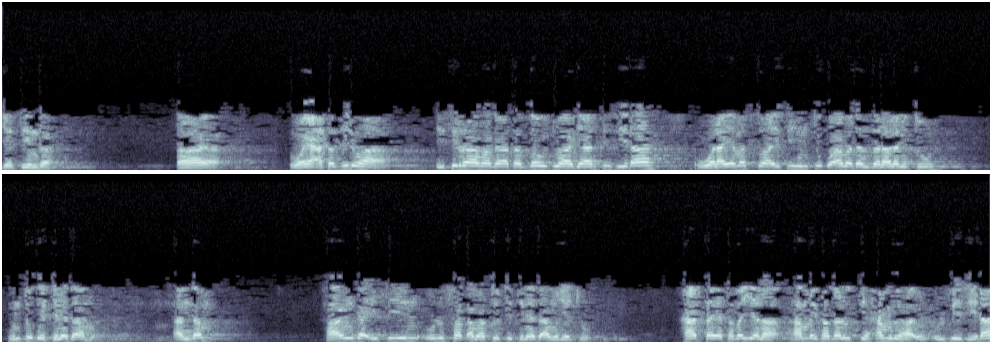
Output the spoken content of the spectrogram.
جتينغا. آية. ويعتزلها. إسرها فقات زوجها جارتي سيرا ولا يمسها إسيهم تكو أبدا زلالمتو هم تكو اتندامو hangam hanga isiin ulfa qabatutti itti nedha'amu jechuun hatta yatabayyana hamma ifa galutti hamluhaa ulfi isiidha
